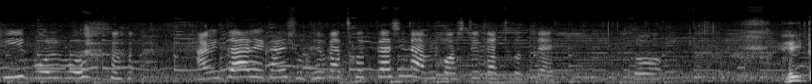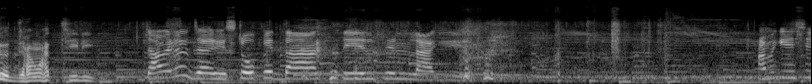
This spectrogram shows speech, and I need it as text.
কি বলব? আমি তো আর এখানে সুখের কাজ করতে আসি না আমি কষ্টের কাজ করতে আসি। তো এই তো জামার চিরি যাবে না যাই স্টোভের দাগ তেল ফেল লাগে। আমি কি এসে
